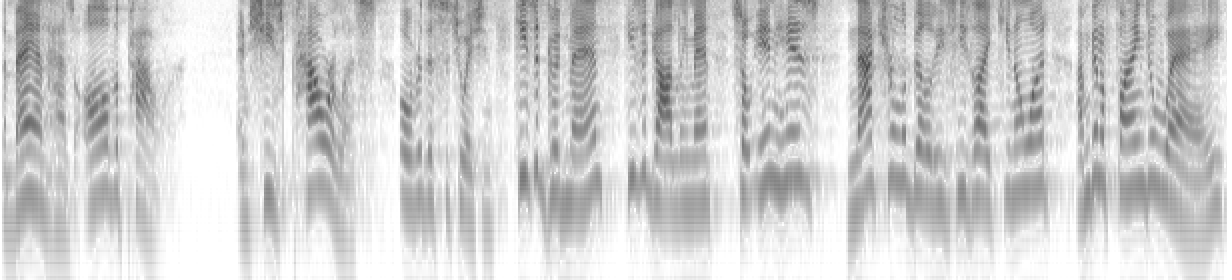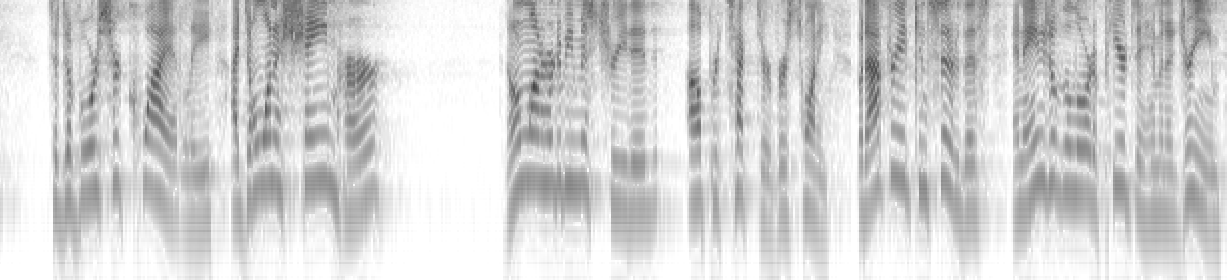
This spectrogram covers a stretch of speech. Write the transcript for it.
the man has all the power, and she's powerless over this situation. He's a good man, he's a godly man. So, in his natural abilities, he's like, you know what? I'm going to find a way to divorce her quietly. I don't want to shame her. I don't want her to be mistreated. I'll protect her. Verse 20. But after he had considered this, an angel of the Lord appeared to him in a dream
